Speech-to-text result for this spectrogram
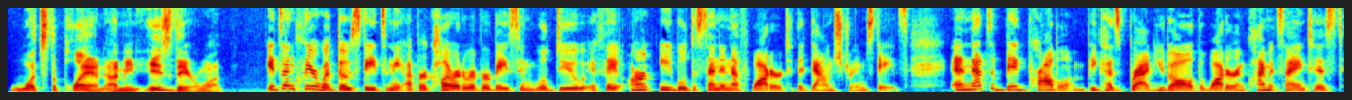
What's the plan? I mean, is there one? It's unclear what those states in the upper Colorado River Basin will do if they aren't able to send enough water to the downstream states. And that's a big problem because Brad Udall, the water and climate scientist,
